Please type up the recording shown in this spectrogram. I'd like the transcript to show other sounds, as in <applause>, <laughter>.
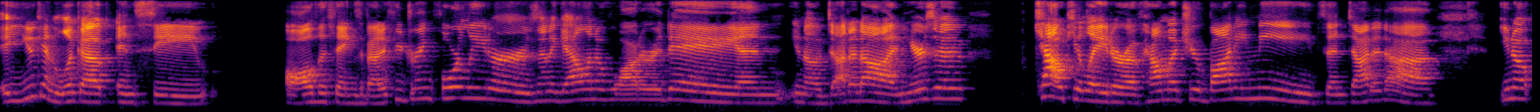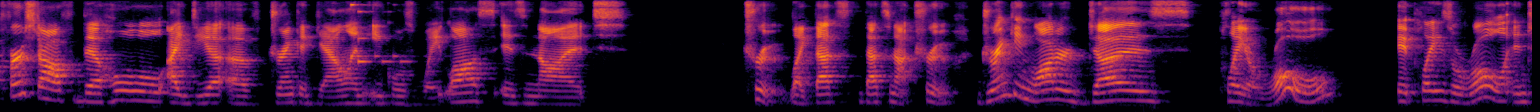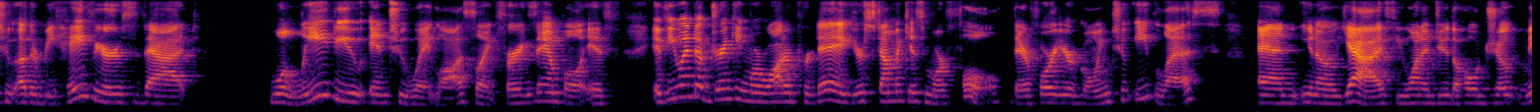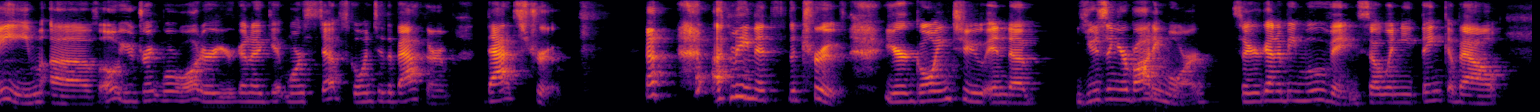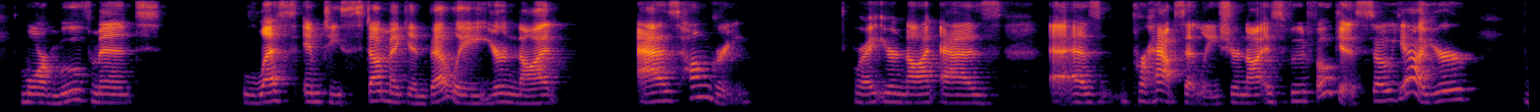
you can look up and see all the things about if you drink four liters and a gallon of water a day and you know da da da. And here's a calculator of how much your body needs and da da da. You know first off the whole idea of drink a gallon equals weight loss is not true. Like that's that's not true. Drinking water does play a role it plays a role into other behaviors that will lead you into weight loss. Like for example if if you end up drinking more water per day your stomach is more full. Therefore you're going to eat less. And you know yeah if you want to do the whole joke meme of oh you drink more water you're going to get more steps going to the bathroom. That's true. <laughs> I mean it's the truth. You're going to end up using your body more so you're going to be moving. So when you think about more movement, less empty stomach and belly, you're not as hungry. Right? You're not as as perhaps at least you're not as food focused. So yeah, you're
